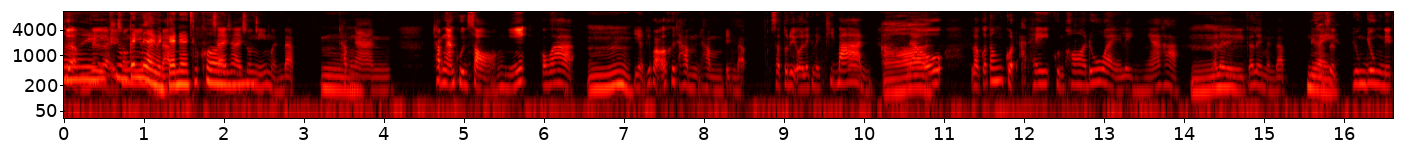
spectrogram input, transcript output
คือแอมเหนื่อยพี่ยุ่ช่งวงก็นี้เหนื่อยเหเหมืมืออนนแบบกันนะทุกคนใช่ใช่ช่วงนี้เหมือนแบบอืมทำงานทำงานคูณสองอย่างนี้ เพราะว่าอืมอย่างที่บอกก็คือทำทำเป็นแบบสตูดิโอเล็กๆที่บ้านอ๋อแล้วเราก็ต้องกดอัดให้คุณพ่อด้วยอะไรอย่างเงี้ยค่ะอืมก็เลยก็เลยเหมือนแบบ เหนื่อยรู้สึกยุ่งยุ่งๆนิด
